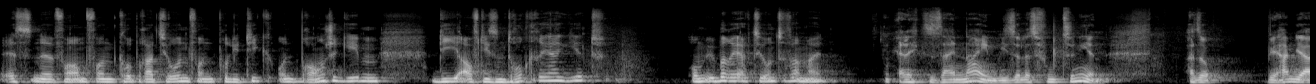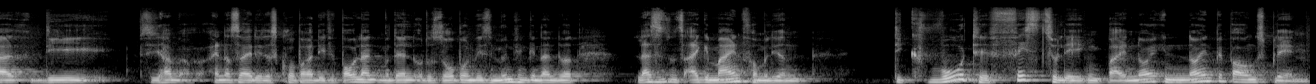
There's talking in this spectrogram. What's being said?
es eine Form von Kooperation von Politik und Branche geben, die auf diesen Druck reagiert, um Überreaktionen zu vermeiden? Ehrlich zu sein, nein. Wie soll das funktionieren? Also wir haben ja die, Sie haben auf einer Seite das kooperative Baulandmodell oder Sorbon, wie es in München genannt wird. Lassen Sie uns allgemein formulieren. Die Quote festzulegen bei neu, in neuen Bebauungsplänen,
